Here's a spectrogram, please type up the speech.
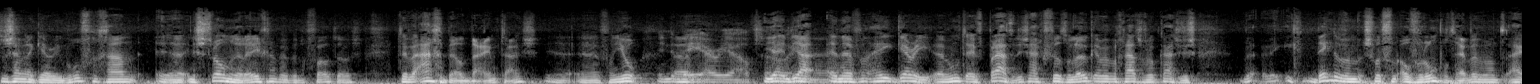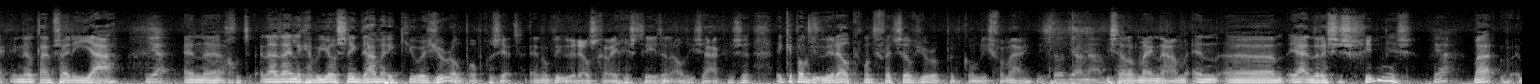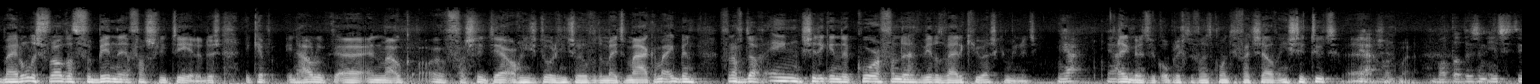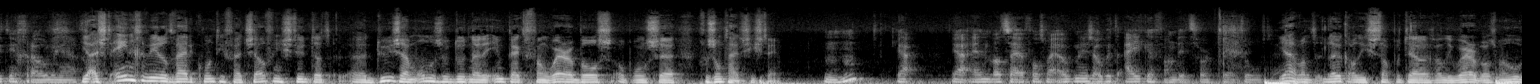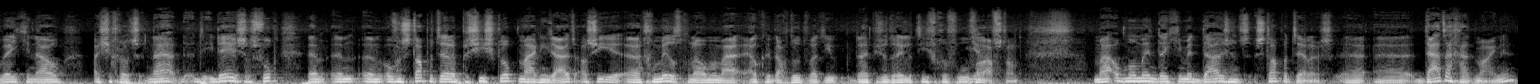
Toen zijn we naar Gary Wolf gegaan uh, in de stromende regen. We hebben nog foto's. Toen hebben we aangebeld bij hem thuis. Uh, uh, van joh. In de Bay Area of zo. Ja, ja en van hey Gary, we moeten even praten. Dit is eigenlijk veel te leuk en we hebben gratis locatie. Dus we, ik denk dat we hem een soort van overrompeld hebben. Want hij, in no time zei hij ja. Ja. En goed. En uiteindelijk hebben Joost en ik daarmee QS Europe opgezet. En op de URL's geregistreerd en al die zaken. Dus ik heb ook de URL, quantifiedselfeurope.com, die is van mij. Die staat op jouw naam. Die staat op mijn naam. En ja, en de rest is geschiedenis. Ja. Maar mijn rol is vooral dat verbinden en faciliteren. Dus ik heb inhoudelijk uh, en maar ook uh, facilitair organisatorisch niet zo heel veel ermee te maken. Maar ik ben vanaf dag één zit ik in de core van de wereldwijde QS community. Ja, ja. En ik ben natuurlijk oprichter van het Quantified Self Instituut. Uh, ja, zeg maar. want dat is een instituut in Groningen. Ja, het is het enige wereldwijde Quantified Self Instituut dat duurzaam onderzoek doet naar de impact van wearables op ons gezondheidssysteem. Mm -hmm. Ja. En wat zij volgens mij ook doen is ook het eiken van dit soort uh, tools. Ja, want leuk al die stappentellers, al die wearables. Maar hoe weet je nou, als je groot... Nou ja, de idee is als volgt. Um, um, um, of een stappenteller precies klopt, maakt niet uit. Als hij uh, gemiddeld genomen maar elke dag doet wat hij... Dan heb je zo'n relatief gevoel ja. van afstand. Maar op het moment dat je met duizend stappentellers uh, data gaat minen...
